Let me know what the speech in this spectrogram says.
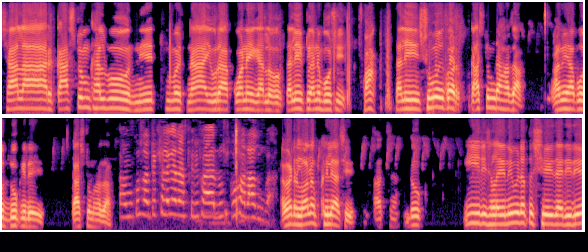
শালার কাস্টম খেলব নেট মেট নাই ওরা কনে গেল? তাহলে একটু এনে বসি। তাহলে সময় কর কাস্টমটা হাজা। আমি হাবো দুকি দেই কাস্টম হাজা। আমকো সাথে খেলে গেনা ফ্রি ফায়ার রুসকো হারা দুগা। আমি একটা লন আপ খেলে আসি। আচ্ছা। দুক ই রে শালা এনিমিটা তো সেই যায় রে।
